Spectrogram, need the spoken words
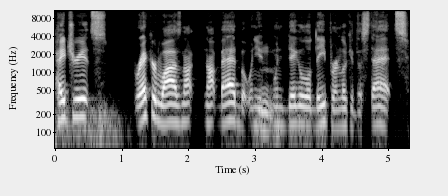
Patriots record wise, not not bad, but when you mm. when you dig a little deeper and look at the stats,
